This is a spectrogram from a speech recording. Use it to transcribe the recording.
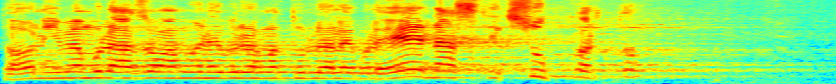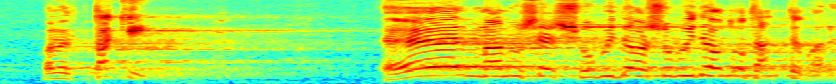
তখন ইমামুল আজম হাবির রহমতুল্লাহ বলে, এ নাস্তিক, চুপ করতো বলে, তাকি এ মানুষের সুবিধা অসুবিধাও তো থাকতে পারে।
